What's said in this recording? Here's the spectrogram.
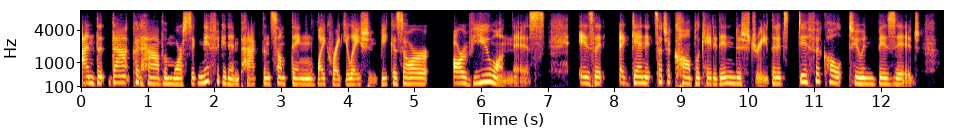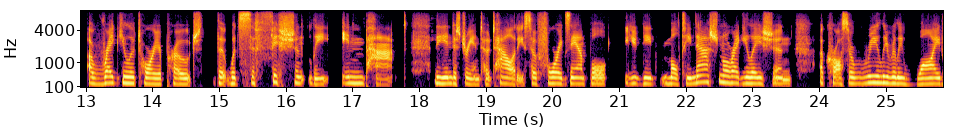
and that that could have a more significant impact than something like regulation because our our view on this is that again it's such a complicated industry that it's difficult to envisage a regulatory approach that would sufficiently impact the industry in totality. So, for example, you need multinational regulation across a really, really wide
